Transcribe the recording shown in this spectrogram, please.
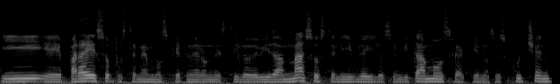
Y eh, para eso pues tenemos que tener un estilo de vida más sostenible y los invitamos a que nos escuchen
